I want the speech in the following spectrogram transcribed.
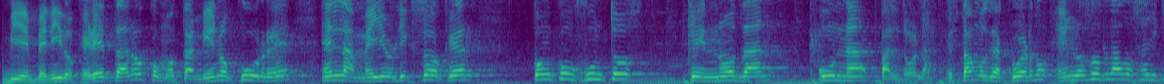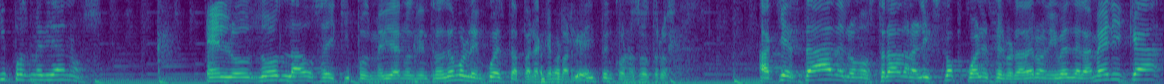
Bienvenido Querétaro, como también ocurre en la Major League Soccer con conjuntos que no dan una pal dólar. ¿Estamos de acuerdo? En los dos lados hay equipos medianos. En los dos lados hay equipos medianos. Mientras demos la encuesta para que participen con nosotros. Aquí está, de lo mostrado en la Leagues Cup, cuál es el verdadero nivel de la América.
